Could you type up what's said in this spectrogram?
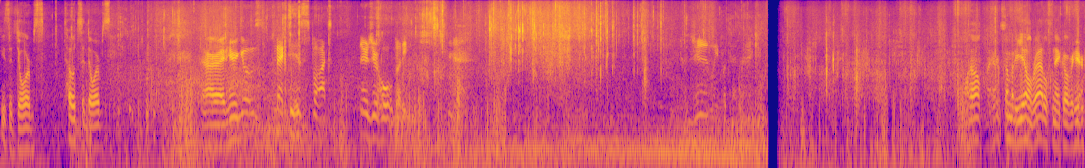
He's adorbs. Totes adorbs. Alright, here he goes. Back to his spot. There's your hole, buddy. Gently put that back. Well, I heard somebody yell rattlesnake over here.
